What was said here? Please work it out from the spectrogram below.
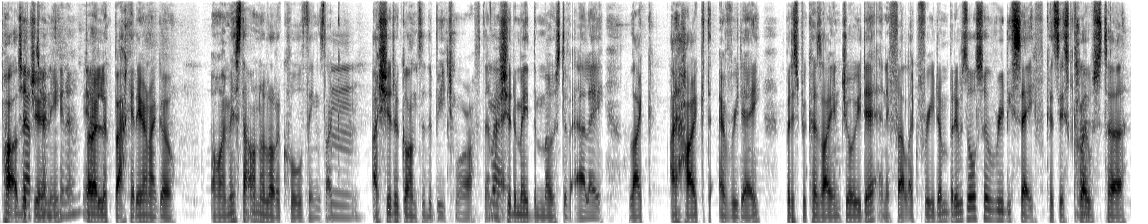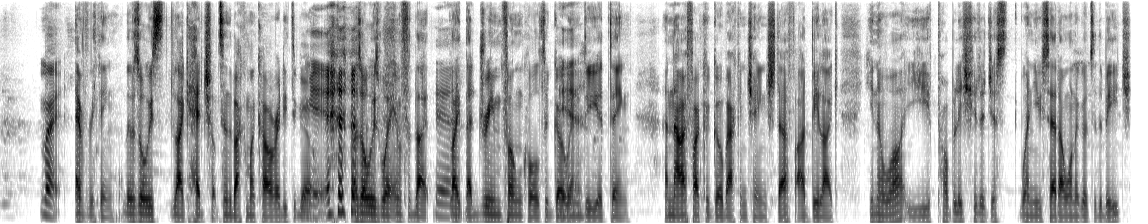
part of the chapter, journey. you know? But I look back at it and I go, oh, I missed out on a lot of cool things. Like I should have gone to the beach more often. I Mm. Should have made the most of LA. Like I hiked every day, but it's because I enjoyed it and it felt like freedom. But it was also really safe because it's close to Right. everything. There was always like headshots in the back of my car ready to go. Yeah. I was always waiting for that Yeah. like that dream phone call to go Yeah. and do your thing. And now if I could go back and change stuff, I'd be like, you know what? You probably should have just when you said I want to go to the beach,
